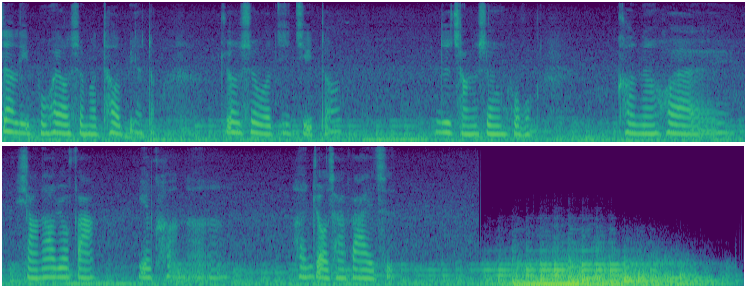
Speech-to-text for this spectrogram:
这里不会有什么特别的就是我自己的日常生活可能会想到就发也可能很久才发一次。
